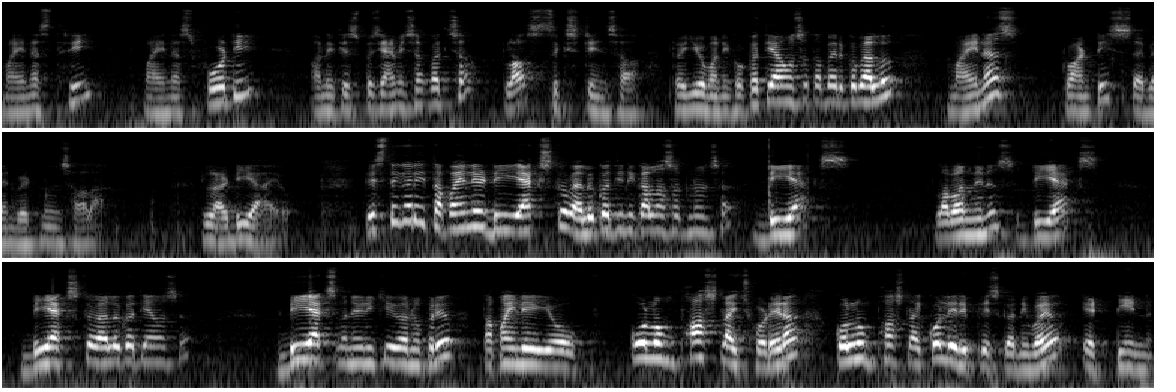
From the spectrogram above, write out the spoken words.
minus three minus forty अनि त्यसपछि हामीसँग कति छ? प्लस सिक्सटिन छ। र यो भनेको कति आउँछ तपाईँहरूको भ्यालु? माइनस ट्वेन्टी सेभेन भेट्नुहुन्छ होला। ल डी आयो। त्यस्तै गरी तपाईँले डिएक्सको भ्यालु कति निकाल्न सक्नुहुन्छ? डिएक्स ल भनिदिनुहोस्। डिएक्स डिएक्सको भ्यालु कति आउँछ? डिएक्स भन्यो भने के गर्नु पर्यो? तपाईँले यो कोलम फर्स्टलाई छोडेर कोलम फर्स्टलाई कसले रिप्लेस गर्ने भयो? एट्टिन।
